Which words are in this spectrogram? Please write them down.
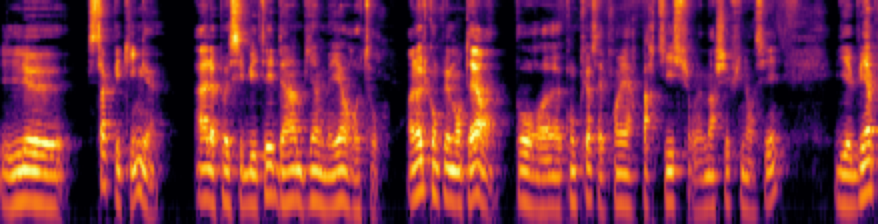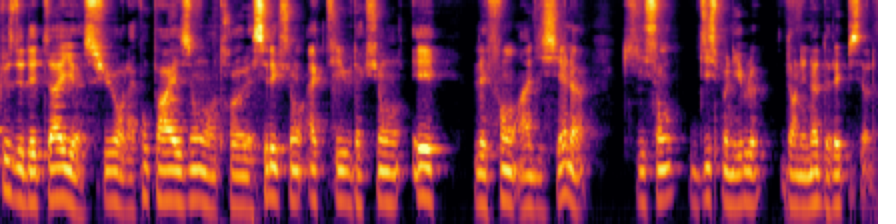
le stock picking a la possibilité d'un bien meilleur retour. Un autre complémentaire pour euh, conclure cette première partie sur le marché financier, il y a bien plus de détails sur la comparaison entre les sélections actives d'actions et les fonds indiciels qui sont disponibles dans les notes de l'épisode.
